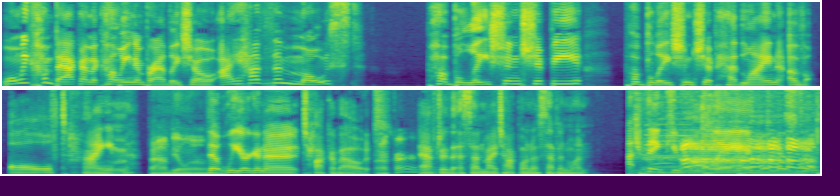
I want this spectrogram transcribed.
When we come back on the Colleen and Bradley show, I have the most publicationshipy publicationship headline of all time Fabulous. that we are going to talk about Okay. after this on My Talk 1071. Thank you, Holly.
